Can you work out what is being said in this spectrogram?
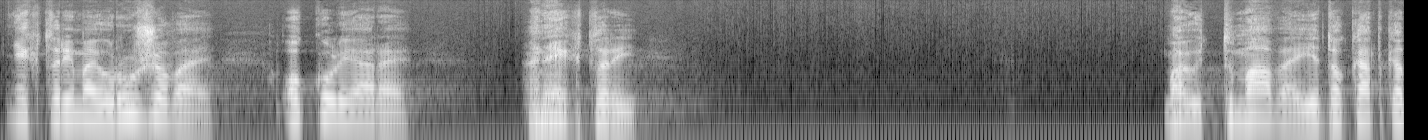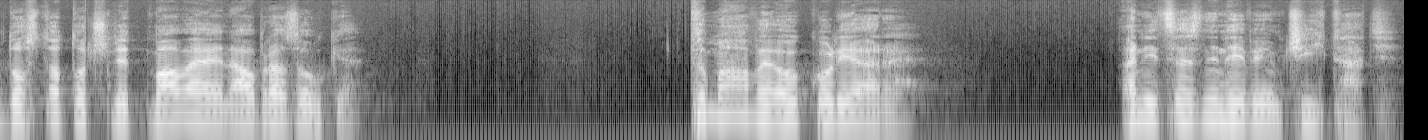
Niektorí majú rúžové okuliare a niektorí majú tmavé. Je to Katka dostatočne tmavé na obrazovke? Tmavé okuliare. Ani cez ne neviem čítať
